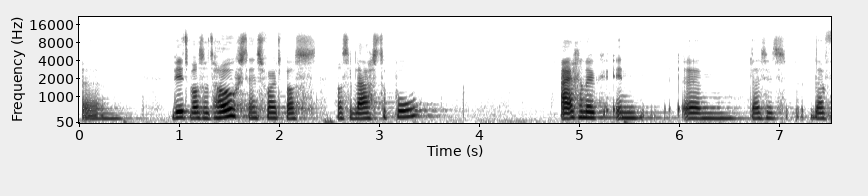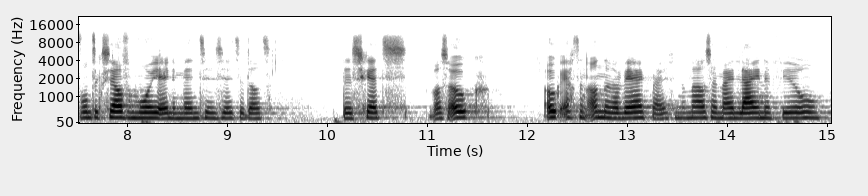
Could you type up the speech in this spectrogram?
ehm, wit was het hoogst en zwart was, was de laagste pol. Eigenlijk in, ehm, daar, zit, daar vond ik zelf een mooi element in zitten, dat de schets was ook, ook echt een andere werkwijze. Normaal zijn mijn lijnen veel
